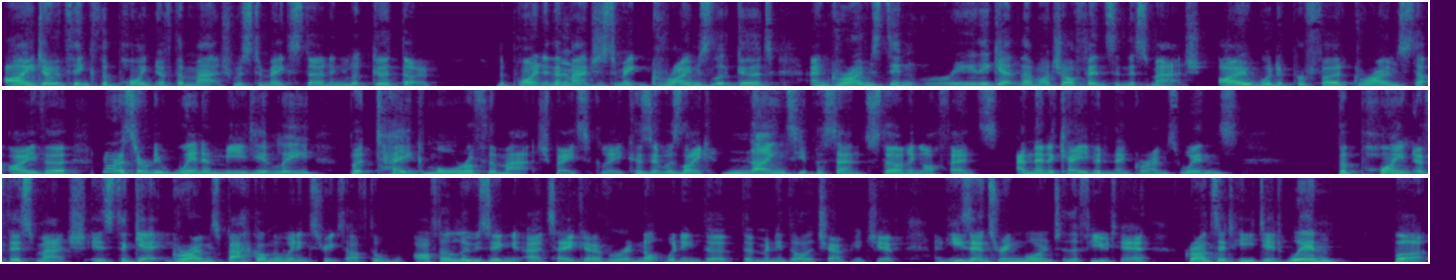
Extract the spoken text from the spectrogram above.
I don't think the point of the match was to make Sterling look good, though. The point of the yep. match is to make Grimes look good, and Grimes didn't really get that much offense in this match. I would have preferred Grimes to either not necessarily win immediately, but take more of the match, basically, because it was like 90% Sterling offense and then a cave in, and then Grimes wins. The point of this match is to get Grimes back on the winning streaks after after losing at Takeover and not winning the, the million dollar championship. And he's entering more into the feud here. Granted, he did win, but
